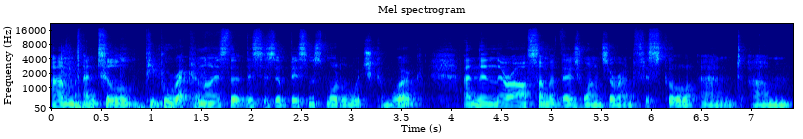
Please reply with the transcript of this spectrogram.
Um, until people recognize that this is a business model which can work. And then there are some of those ones around fiscal and um,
